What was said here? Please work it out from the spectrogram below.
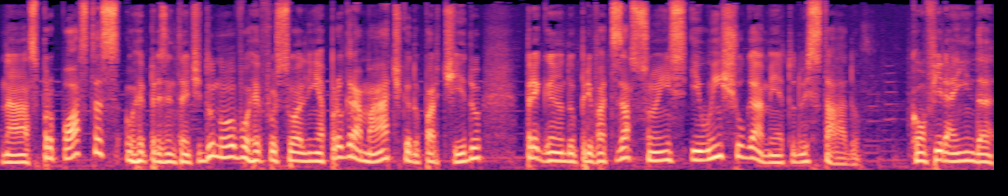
Nas propostas, o representante do Novo reforçou a linha programática do partido, pregando privatizações e o enxugamento do Estado. Confira ainda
